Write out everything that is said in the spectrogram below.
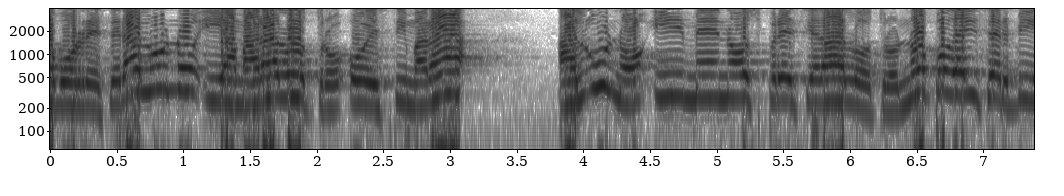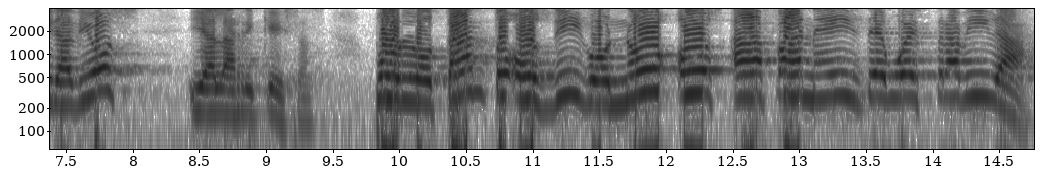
aborrecerá al uno y amará al otro, o estimará al uno y menospreciará al otro. No podéis servir a Dios y a las riquezas. Por lo tanto os digo, no os afanéis de vuestra vida,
